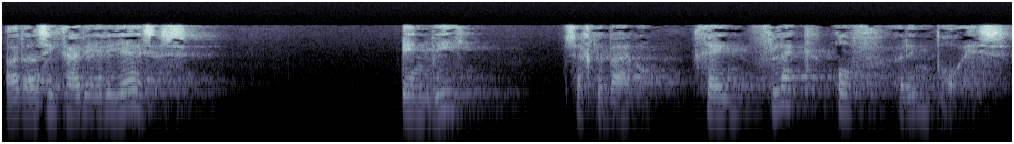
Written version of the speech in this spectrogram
Maar dan ziet hij de Heer Jezus. In wie, zegt de Bijbel, geen vlek of rimpel is.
